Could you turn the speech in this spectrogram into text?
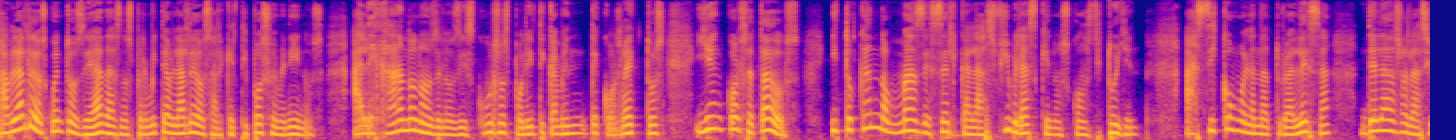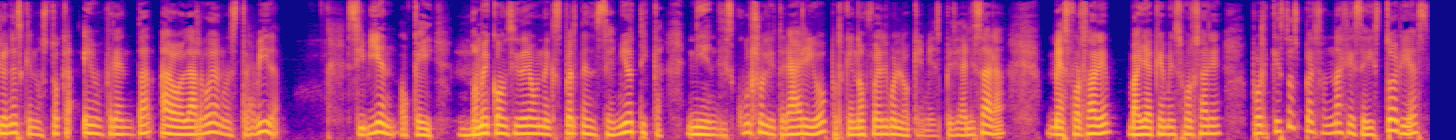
Hablar de los cuentos de hadas nos permite hablar de los arquetipos femeninos, alejándonos de los discursos políticamente correctos y encorsetados, y tocando más de cerca las fibras que nos constituyen, así como la naturaleza de las relaciones que nos toca enfrentar a lo largo de nuestra vida. Si bien, ok, no me considero una experta en semiótica ni en discurso literario, porque no fue algo en lo que me especializara, me esforzaré, vaya que me esforzaré, porque estos personajes e historias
